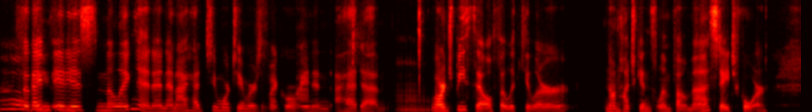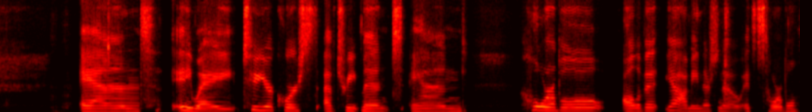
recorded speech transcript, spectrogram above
oh, so they, it is malignant. And, and I had two more tumors in my groin and I had, um, oh. large B cell follicular non-Hodgkin's lymphoma, stage four. And anyway, two year course of treatment and horrible all of it. Yeah, I mean, there's no, it's horrible.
